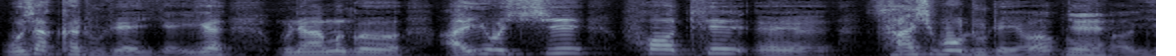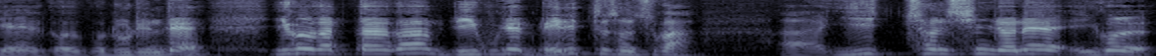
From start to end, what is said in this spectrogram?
오사카 룰이에요, 이게. 이게 뭐냐면 그 IOC 40, 45 룰이에요. 예. 어, 이게 그 룰인데 이걸 갖다가 미국의 메리트 선수가 아, 2010년에 이걸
